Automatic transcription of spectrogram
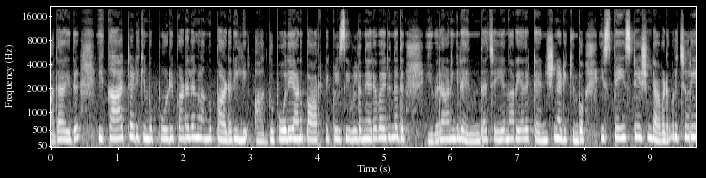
അതായത് ഈ കാറ്റടിക്കുമ്പോൾ പൊടിപടലങ്ങൾ അങ്ങ് പടരില്ലേ? അതുപോലെയാണ് പാർട്ടിക്കിൾസ് ഇവളുടെ നേരെ വരുന്നത്. ഇവരാണെങ്കിൽ എന്താ ചെയ്യുന്നറിയാതെ ടെൻഷൻ അടിക്കുമ്പോൾ ഈ സ്പേസ് സ്റ്റേഷന്റെ അവിടെ ഒരു ചെറിയ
